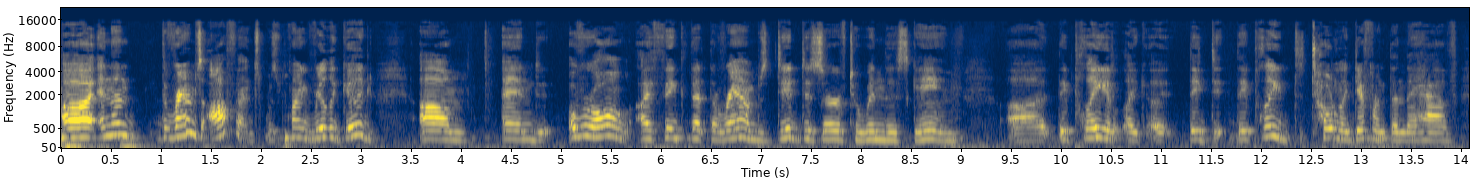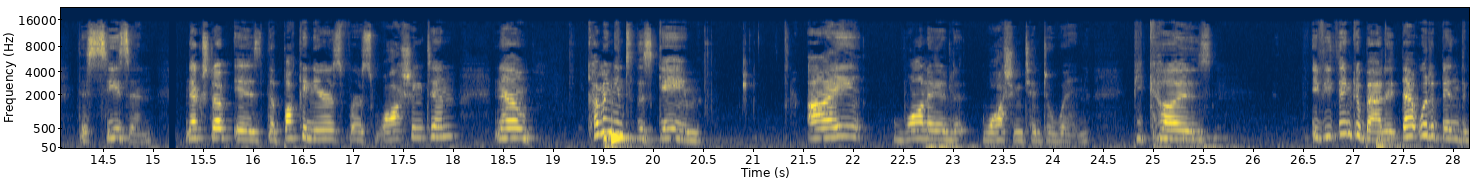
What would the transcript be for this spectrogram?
Uh, and then the Rams offense was playing really good. Um, and overall, I think that the Rams did deserve to win this game. Uh, they played like uh, they they played totally different than they have this season. Next up is the Buccaneers versus Washington. Now, coming into this game, I wanted Washington to win because if you think about it, that would have been the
